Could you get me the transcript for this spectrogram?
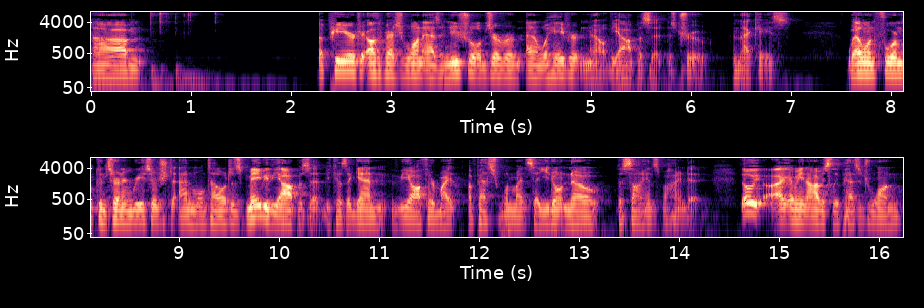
Um, appear to author passage one as a neutral observer of animal behavior? No, the opposite is true in that case well informed concerning research into animal intelligence. Maybe the opposite, because again, the author might of passage one might say you don't know the science behind it. Though I, I mean, obviously, passage one,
